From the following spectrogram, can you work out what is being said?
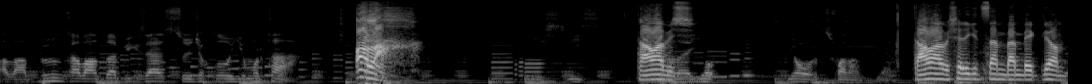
Allah bugün kahvaltıda bir güzel sucuklu yumurta. Allah. Mis mis. Tamam abi. yo- yoğurt falan yani. Tamam abi şöyle gitsen ben bekliyorum.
